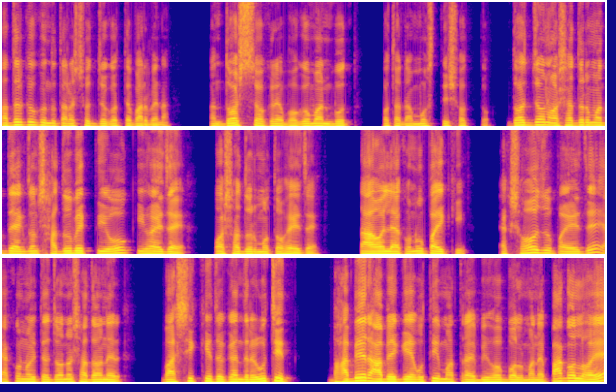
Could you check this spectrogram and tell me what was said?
তাদেরকেও কিন্তু তারা সহ্য করতে পারবে না। কারণ দশ চক্রে ভগবান বোধ কথাটা মস্তি সত্য। দশজন অসাধুর মধ্যে একজন সাধু ব্যক্তিও কি হয়ে যায়? অসাধুর মতো হয়ে যায়। তাহলে এখন উপায় কি? এক সহজ উপায় যে এখন হইতে জনসাধারণের বা শিক্ষিত কেন্দ্রের উচিত ভাবের আবেগে অতিমাত্রায় বিহবল মানে পাগল হয়ে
